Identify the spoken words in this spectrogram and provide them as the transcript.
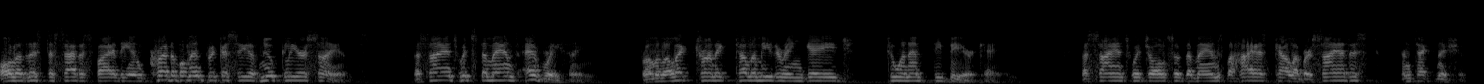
All of this to satisfy the incredible intricacy of nuclear science. A science which demands everything, from an electronic telemetering gauge to an empty beer can. A science which also demands the highest caliber scientist and technician.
